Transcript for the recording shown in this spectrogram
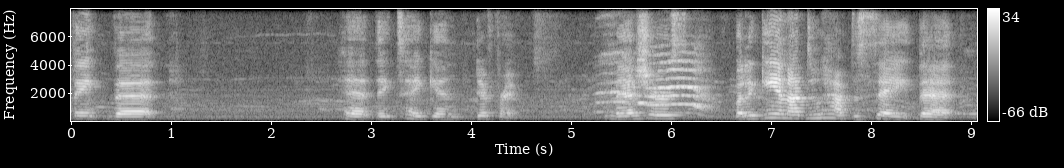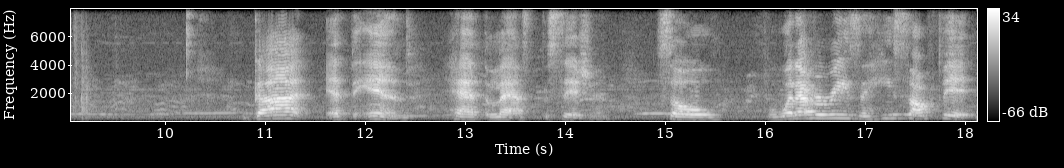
think that had they taken different measures but again, I do have to say that God at the end had the last decision. So for whatever reason, he saw fit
